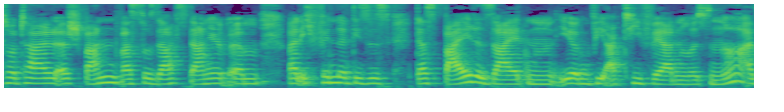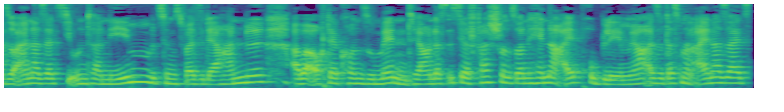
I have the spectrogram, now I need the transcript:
total äh, spannend, was du sagst, Daniel, ähm, weil ich finde, dieses, dass beide Seiten irgendwie aktiv werden müssen. Ne? Also einerseits die Unternehmen beziehungsweise der Handel, aber auch der Konsument. Ja, und das ist ja fast schon so ein Henne-Ei-Problem. Ja, also dass man einerseits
